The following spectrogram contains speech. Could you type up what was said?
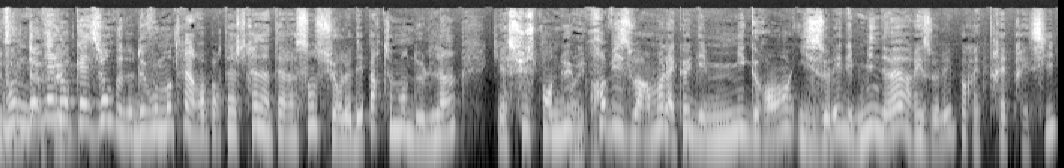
Vous me tout à donnez fait- l'occasion de, de vous montrer un reportage très intéressant sur le département de l'Ain qui a suspendu provisoirement l'accueil des migrants isolés, des mineurs isolés pour être très précis,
